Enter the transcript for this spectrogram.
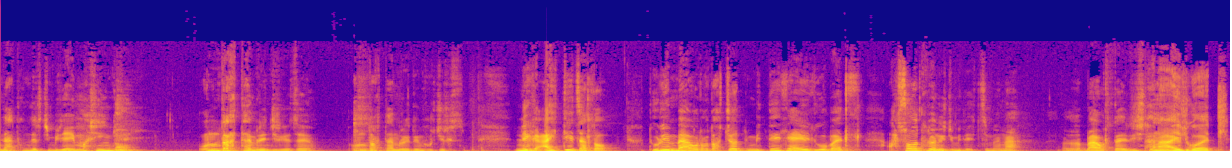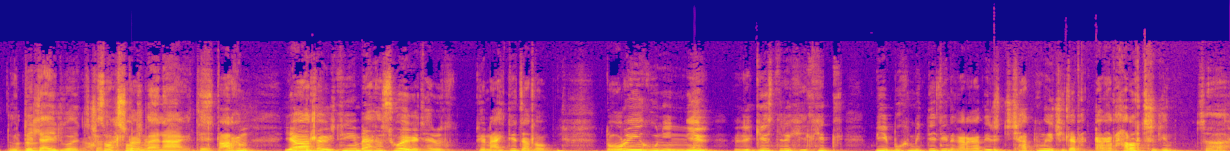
наадхан дээр чинь би маш ингэ ундрах тамирын жиргээ заяа. Ундрах тамир гэдэг нь хурж ирсэн. Нэг IT залуу төрийн байгууллагад очиод мэдээллийн аюулгүй байдал асуудал байна гэж мэдээдсэн байна. Одоо байгууллагатаа ирнэ шүү. Танаа аюулгүй байдал мэдээлэл аюулгүй байдал асуудал байна гэх тий. Дарга нь яалаа гэж тийм байх ёсгүй гэж хариулт. Тэр нь IT залуу дурын хүний нэр регистрийг хэлэхэд л би бүх мэдээллийг гаргаад ирж чадна гэж хэлээд гаргаад харуулчих юм. За.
